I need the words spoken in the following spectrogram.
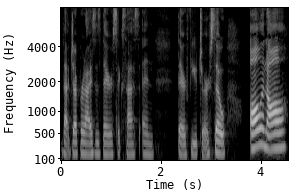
that jeopardizes their success and their future. So all in all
